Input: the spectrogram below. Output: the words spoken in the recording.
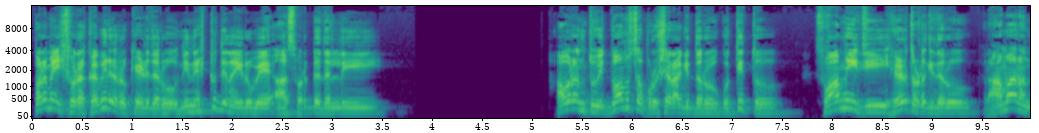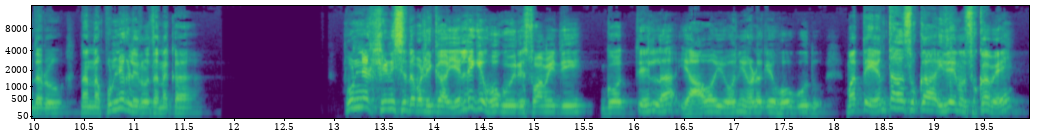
ಪರಮೇಶ್ವರ ಕವಿರರು ಕೇಳಿದರು, ನೀನೆಷ್ಟು ದಿನ ಇರುವೆ ಆ ಸ್ವರ್ಗದಲ್ಲಿ? ಅವರಂತೂ ವಿದ್ವಾಂಸ ಪುರುಷರಾಗಿದ್ದರು, ಗೊತ್ತಿತ್ತು. ಸ್ವಾಮೀಜಿ ಹೇಳತೊಡಗಿದರು, ರಾಮಾನಂದರು ನನ್ನ ಪುಣ್ಯಗಳಿರುವ ತನಕ. ಪುಣ್ಯ ಕ್ಷೀಣಿಸಿದ ಬಳಿಕ ಎಲ್ಲಿಗೆ ಹೋಗುವಿರಿ ಸ್ವಾಮೀಜಿ? ಗೊತ್ತಿಲ್ಲ, ಯಾವ ಯೋನಿಯೊಳಗೆ ಹೋಗುವುದು. ಮತ್ತೆ ಎಂತಹ ಸುಖ? ಇದೇನು ಸುಖವೇ?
